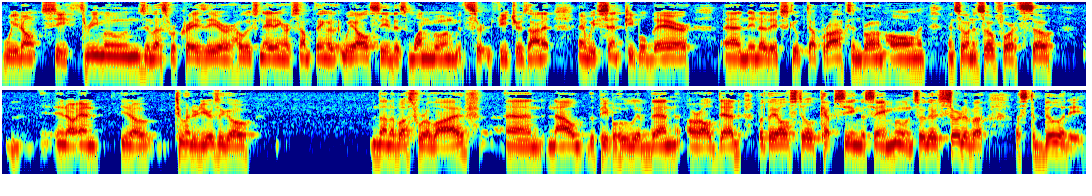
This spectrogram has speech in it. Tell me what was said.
we don't see three moons unless we're crazy or hallucinating or something. We all see this one moon with certain features on it, and we've sent people there, and you know they've scooped up rocks and brought them home, and, and so on and so forth. So, you know, and you know, 200 years ago, none of us were alive, and now the people who lived then are all dead, but they all still kept seeing the same moon. So there's sort of a, a stability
